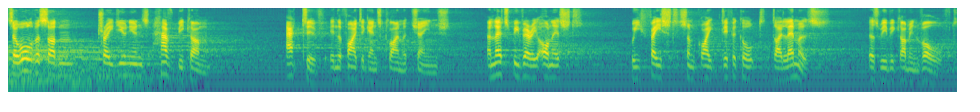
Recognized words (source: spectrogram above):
So all of a sudden, trade unions have become active in the fight against climate change. And let's be very honest, we faced some quite difficult dilemmas as we become involved.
